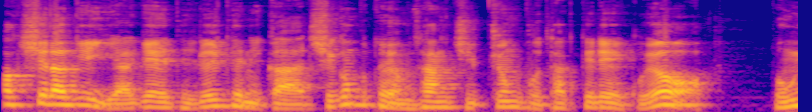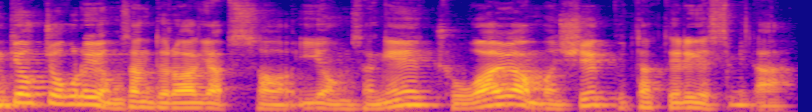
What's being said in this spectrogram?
확실하게 이야기해 드릴 테니까 지금부터 영상 집중 부탁드리겠고요. 본격적으로 영상 들어가기 앞서 이 영상에 좋아요 한 번씩 부탁드리겠습니다.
